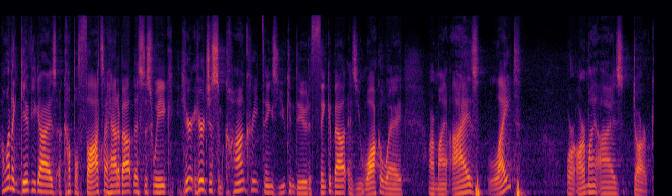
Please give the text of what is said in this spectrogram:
I want to give you guys a couple thoughts I had about this this week. Here, here are just some concrete things you can do to think about as you walk away. Are my eyes light or are my eyes dark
